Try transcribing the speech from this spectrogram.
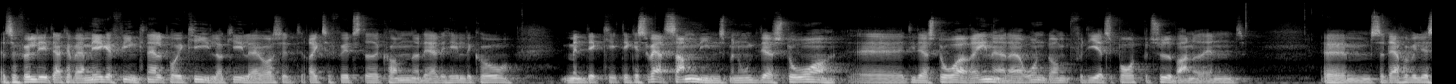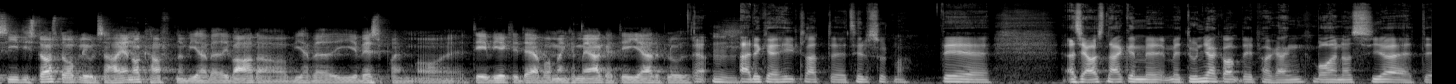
at selvfølgelig, der kan være mega fin knald på i Kiel, og Kiel er jo også et rigtig fedt sted at komme, når det er det hele, det koger. Men det, det kan svært sammenlignes med nogle af de der store, øh, de der store arenaer, der er rundt om, fordi at sport betyder bare noget andet. Øhm, så derfor vil jeg sige, at de største oplevelser har jeg nok haft, når vi har været i Vardar, og vi har været i Vestbrem, og øh, det er virkelig der, hvor man kan mærke, at det er hjerteblod. Ja, mm. Ej, det kan jeg helt klart uh, tilslutte mig. Det, uh, altså jeg har også snakket med, med Dunjak om det et par gange, hvor han også siger, at uh,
